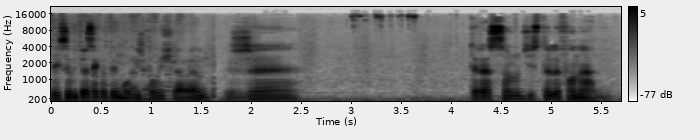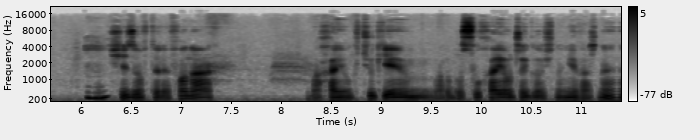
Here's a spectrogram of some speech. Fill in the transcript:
I tak sobie teraz jak o tym mówisz, pomyślałem, że teraz są ludzie z telefonami. mhm, Siedzą w telefonach, machają kciukiem albo słuchają czegoś, no nieważne.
